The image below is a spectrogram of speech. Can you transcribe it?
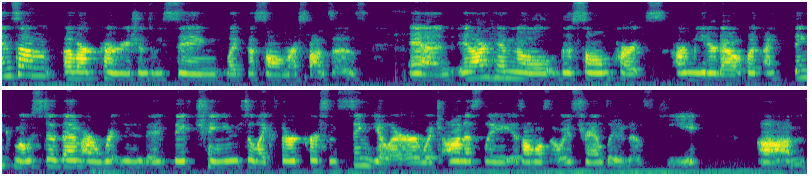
in some of our congregations we sing like the psalm responses, and in our hymnal the psalm parts are metered out. But I think most of them are written. They, they've changed to like third person singular, which honestly is almost always translated as he. Um,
